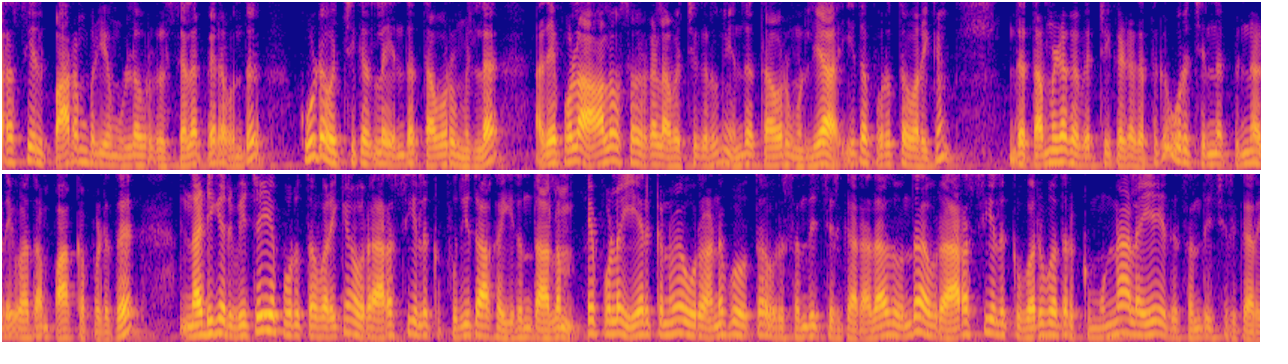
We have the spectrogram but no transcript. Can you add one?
அரசியல் பாரம்பரியம் உள்ளவர்கள் சில பேரை வந்து கூட வச்சுக்கிறதுல எந்த தவறும் இல்லை. அதே போல் ஆலோசகர்களை வச்சுக்கிறதும் எந்த தவறும் இல்லையா? இதை பொறுத்த வரைக்கும் இந்த தமிழக வெற்றி கழகத்துக்கு ஒரு சின்ன பின்னடைவாக தான் பார்க்கப்படுது. நடிகர் விஜயை பொறுத்த வரைக்கும் அவர் அரசியலுக்கு புதிதாக இருந்தாலும் அதே போல் ஏற்கனவே ஒரு அனுபவத்தை அவர் சந்திச்சிருக்கார். அதாவது வந்து அவர் அரசியலுக்கு வருவதற்கு முன்னாலேயே இதை சந்திச்சிருக்கார்.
